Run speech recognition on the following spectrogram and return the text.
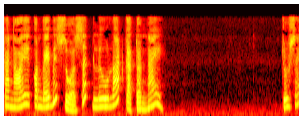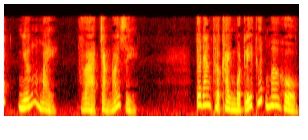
Ca nói con bé biết rùa rất lưu loát cả tuần nay. Chú sách nhướng mày và chẳng nói gì. Tôi đang thực hành một lý thuyết mơ hồ,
